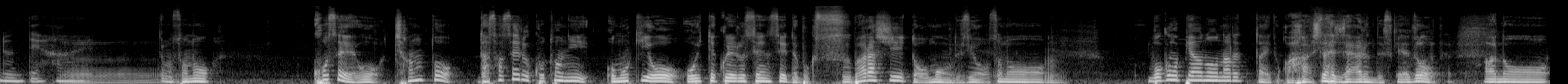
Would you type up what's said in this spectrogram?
るんで、はい。うん。でもその個性をちゃんと出させることに重きを置いてくれる先生って僕素晴らしいと思うんですよ。その、僕もピアノを習ってたりとか した時代あるんですけれど、あの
